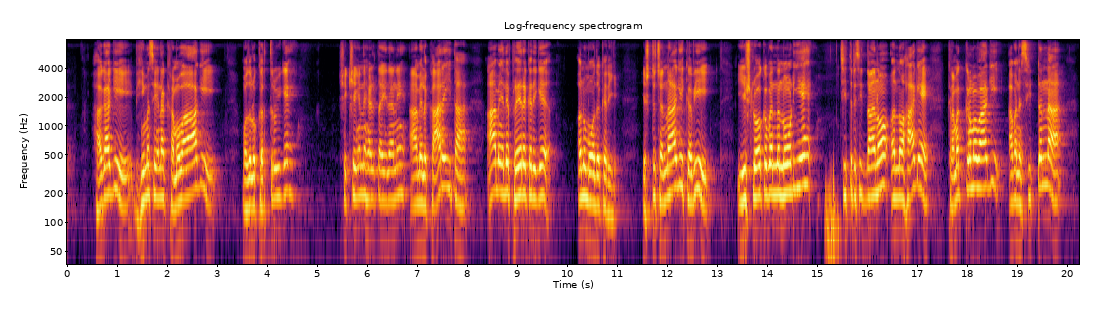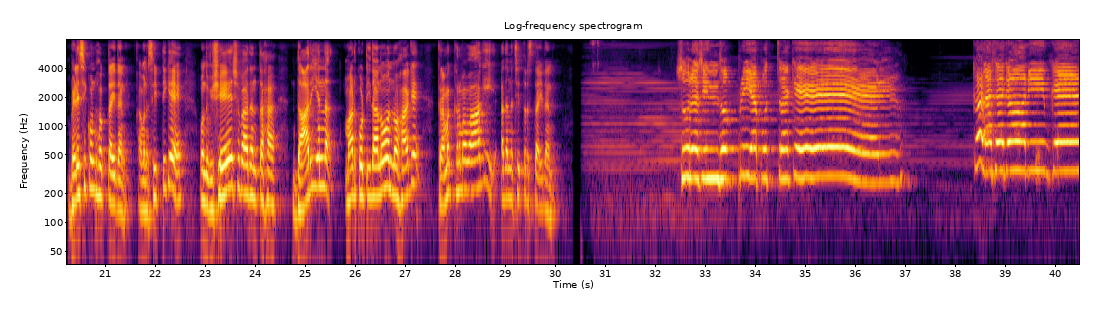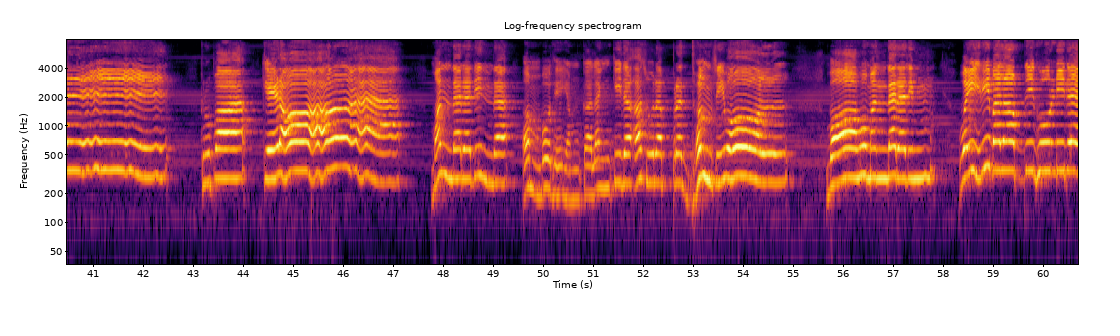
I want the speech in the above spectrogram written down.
ಹಾಗಾಗಿ ಭೀಮಸೇನ ಕ್ರಮವಾಗಿ ಮೊದಲು ಕರ್ತೃವಿಗೆ ಶಿಕ್ಷೆಯನ್ನು ಹೇಳ್ತಾ ಇದ್ದಾನೆ, ಆಮೇಲೆ ಕಾರಯಿತ ಆಮೇಲೆ ಪ್ರೇರಕರಿಗೆ, ಅನುಮೋದಕರಿಗೆ. ಎಷ್ಟು ಚೆನ್ನಾಗಿ ಕವಿ ಈ ಶ್ಲೋಕವನ್ನು ನೋಡಿಯೇ ಚಿತ್ರಿಸಿದ್ದಾನೋ ಅನ್ನೋ ಹಾಗೆ ಕ್ರಮಕ್ರಮವಾಗಿ ಅವನ ಸಿಟ್ಟನ್ನು ಬೆಳೆಸಿಕೊಂಡು ಹೋಗ್ತಾ ಇದ್ದಾನೆ. ಅವನ ಸಿಟ್ಟಿಗೆ ಒಂದು ವಿಶೇಷವಾದಂತಹ ದಾರಿಯನ್ನು ಮಾಡಿಕೊಟ್ಟಿದ್ದಾನೋ ಅನ್ನೋ ಹಾಗೆ ಕ್ರಮಕ್ರಮವಾಗಿ ಅದನ್ನು ಚಿತ್ರಿಸ್ತಾ ಇದ್ದಾನೆ. ಸುರಸಿಂಧು ಪ್ರಿಯ ಪುತ್ರ ಕೇಳ್ ಕಳಸ ಜಾನೀಂ ಕೇಳ್, ಕೃಪಾ ಕೇಳ ಮಂದರದಿಂದ ಅಂಬುಧಿಯಂ ಕಲಂಕಿದ ಅಸುರ ಪ್ರಧ್ವಂಸಿವೋಲ್. ಬಾಹುಮಂದರದಿಂ ವೈರಿ ಬಲಾಬ್ಧಿ ಘೂರ್ಣಿದೆ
